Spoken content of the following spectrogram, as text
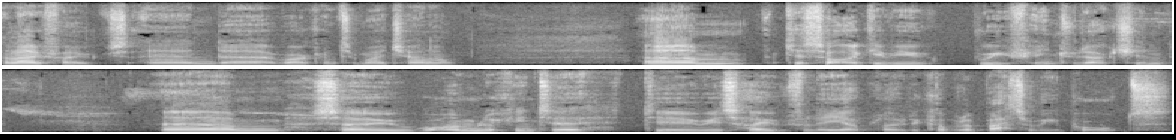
Hello folks and uh, welcome to my channel. Um, just thought I'd give you a brief introduction. Um, so what I'm looking to do is hopefully upload a couple of battery reports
